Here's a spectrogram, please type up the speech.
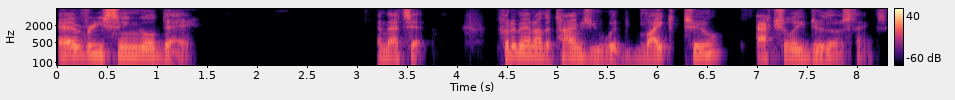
every single day. And that's it. Put them in on the times you would like to actually do those things.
